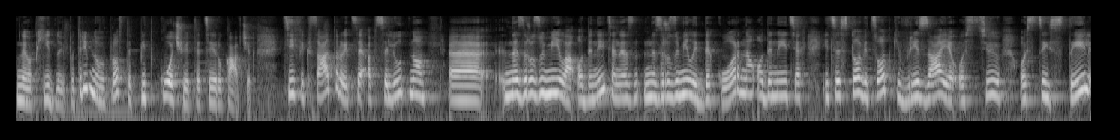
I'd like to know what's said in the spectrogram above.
необхідно і потрібно, ви просто підкочуєте цей рукавчик. Ці фіксатори це абсолютно е, незрозуміла одиниця, незрозумілий декор на одиницях. І це 100% врізає ось цю, ось цей стиль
